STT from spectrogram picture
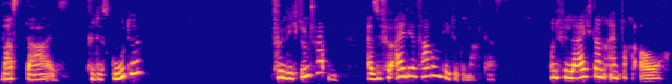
was da ist. Für das Gute, für Licht und Schatten. Also für all die Erfahrungen, die du gemacht hast. Und vielleicht dann einfach auch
